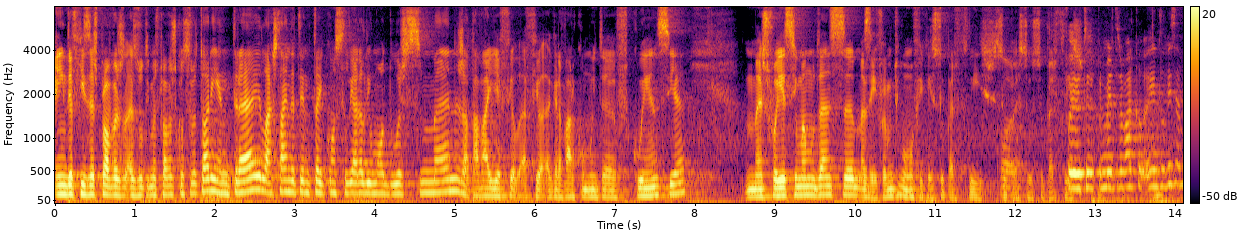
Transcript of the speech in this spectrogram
Ainda fiz as provas, as últimas provas de conservatório, entrei, lá está, ainda tentei conciliar ali uma ou duas semanas, já estava aí a, a a gravar com muita frequência, mas foi assim uma mudança, mas aí foi muito bom, fiquei super feliz, super, super, super feliz. Foi o teu primeiro trabalho em televisão.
